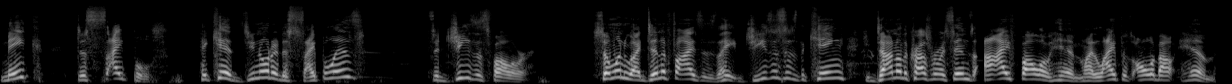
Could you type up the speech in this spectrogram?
Make disciples. Hey, kids, do you know what a disciple is? It's a Jesus follower. Someone who identifies as, hey, Jesus is the king. He died on the cross for my sins. I follow him. My life is all about him.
